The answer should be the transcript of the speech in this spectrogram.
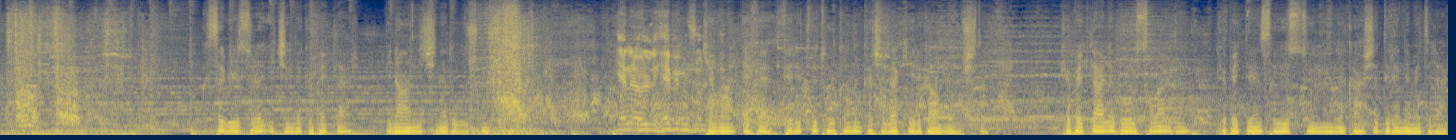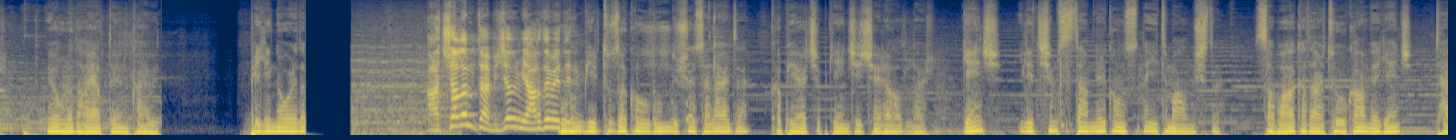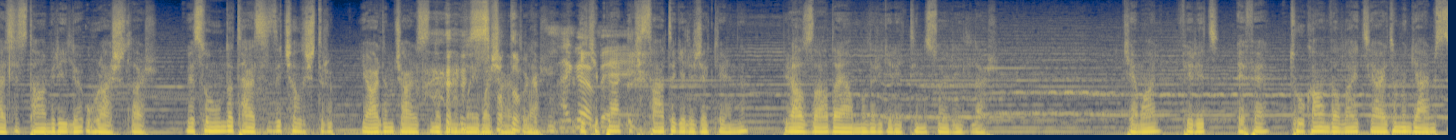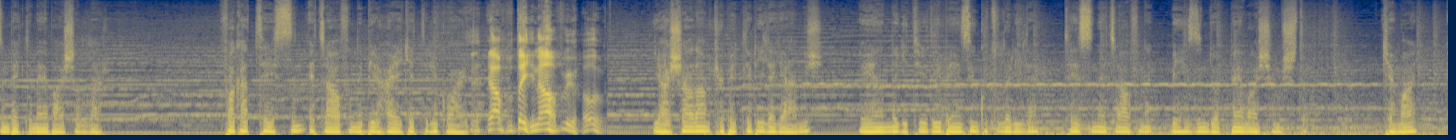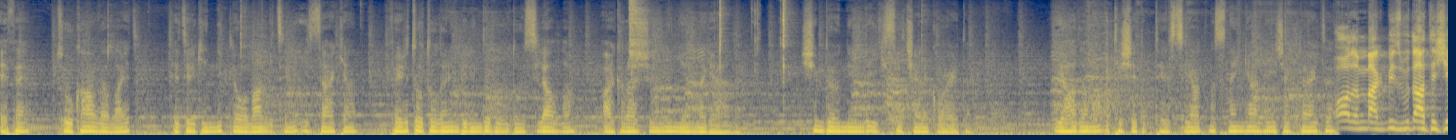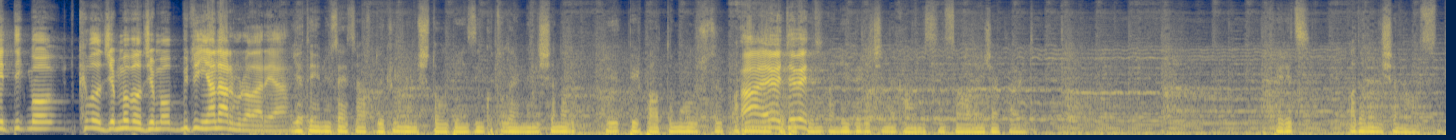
Kısa bir süre içinde köpekler binanın içine doluşmuştu. Gene öldü. Hepimiz öldük. Kemal, Efe, Ferit ve Tuğkan'ın kaçacak yeri kalmamıştı. Köpeklerle boğuşsalar da köpeklerin sayı üstünlüğüne karşı direnemediler ve orada hayatlarını kaybetti. Pelin de orada Açalım tabii canım yardım bunun edelim. bir tuzak olduğunu düşünseler de kapıyı açıp genci içeri aldılar. Genç, iletişim sistemleri konusunda eğitim almıştı. Sabaha kadar Tuğkan ve genç telsiz tamiriyle uğraştılar ve sonunda telsizi çalıştırıp yardım çağrısında bulunmayı başardılar. Aga Ekipler be. 2 saate geleceklerini, biraz daha dayanmaları gerektiğini söylediler. Kemal, Ferit, Efe, Tuğkan ve Light yardımın gelmesini beklemeye başladılar. Fakat tesisin etrafında bir hareketlilik vardı. Ya bu dayı ne yapıyor oğlum? Yaşlı adam köpekleriyle gelmiş ve yanında getirdiği benzin kutularıyla tesisin etrafına benzin dökmeye başlamıştı. Kemal, Efe, Tuğkan ve Light tedirginlikle olan biteni izlerken Ferit odaların birinde bulduğu silahla arkadaşlarının yanına geldi. Şimdi önlerinde iki seçenek vardı. Ya adama ateş edip tesisi yakmasını engelleyeceklerdi Oğlum bak biz burada ateş ettik mi o kıvılcım mıvılcım o bütün yanar buralar ya. ya da henüz etraf dökülmemiş dolu benzin kutularına nişan alıp büyük bir patlama oluşturup adamın evet, evet. alevler içinde kalmasını sağlayacaklardı. Ferit adama nişan alsın.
